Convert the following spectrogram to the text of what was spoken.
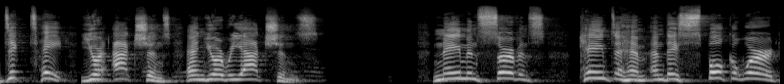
dictate your actions and your reactions. Naaman's servants came to him and they spoke a word.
